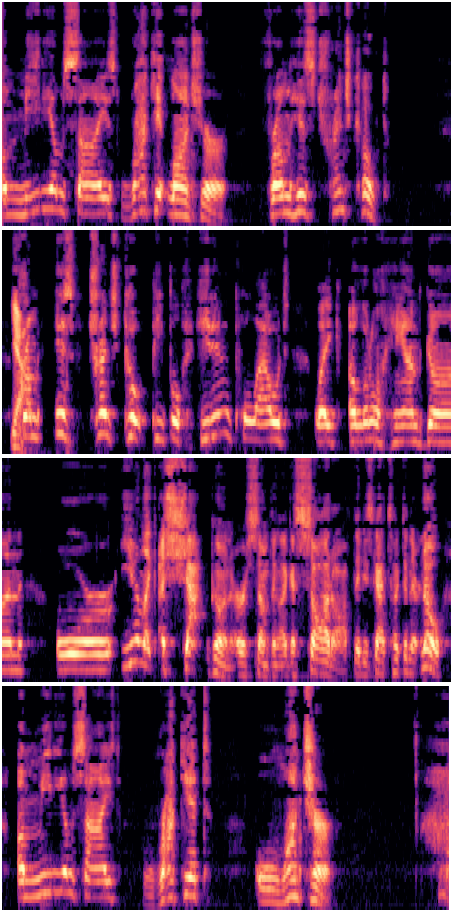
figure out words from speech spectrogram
a medium-sized rocket launcher from his trench coat. Yeah. From his trench coat, people. He didn't pull out like a little handgun or even like a shotgun or something, like a sawed off that he's got tucked in there. No, a medium sized rocket launcher.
